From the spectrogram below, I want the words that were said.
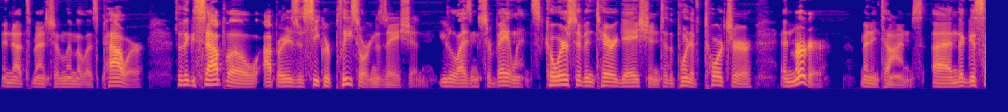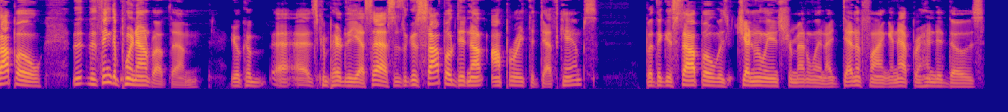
and not to mention limitless power. So the Gestapo operated as a secret police organization, utilizing surveillance, coercive interrogation to the point of torture and murder many times. and the Gestapo, the, the thing to point out about them, you know, com- as compared to the SS, is the Gestapo did not operate the death camps, but the Gestapo was generally instrumental in identifying and apprehended those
